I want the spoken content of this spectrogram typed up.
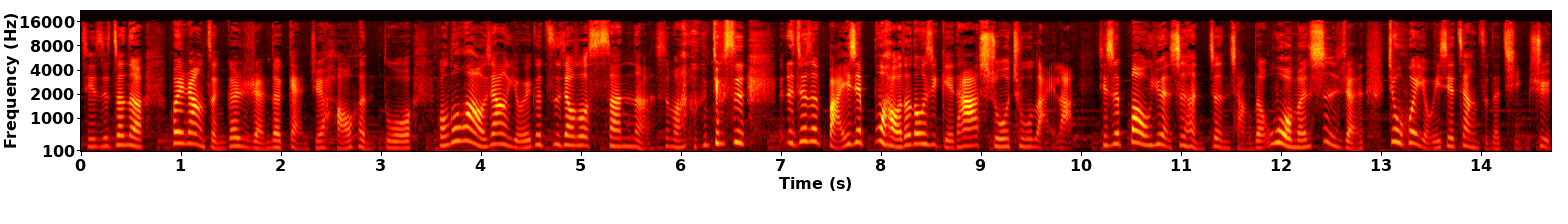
其实真的会让整个人的。感觉好很很多。广东话好像有一个字叫做“三”呐，是吗？就是就是把一些不好的东西给他说出来啦。其实抱怨是很正常的，我们是人，就会有一些这样子的情绪。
